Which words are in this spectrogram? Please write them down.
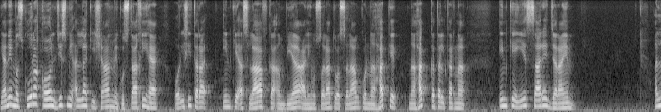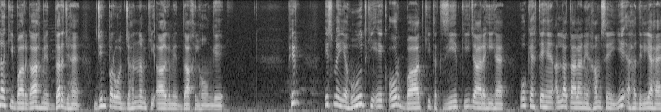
یعنی مذکورہ قول جس میں اللہ کی شان میں گستاخی ہے اور اسی طرح ان کے اسلاف کا انبیاء علیہ الصلاۃ والسلام کو نہ حق کے نہ حق قتل کرنا ان کے یہ سارے جرائم اللہ کی بارگاہ میں درج ہیں جن پر وہ جہنم کی آگ میں داخل ہوں گے۔ پھر اس میں یہود کی ایک اور بات کی تکذیب کی جا رہی ہے۔ وہ کہتے ہیں، اللہ تعالیٰ نے ہم سے یہ عہد لیا ہے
